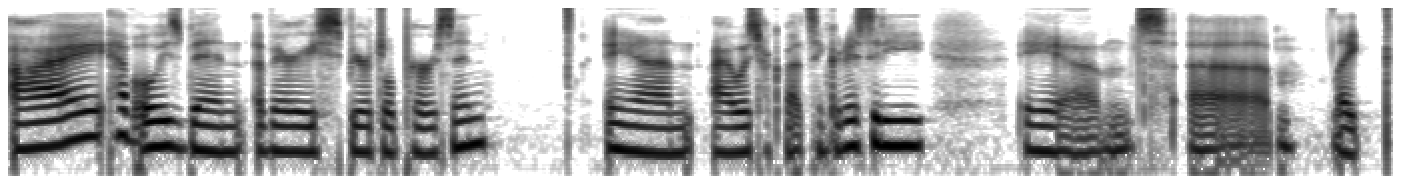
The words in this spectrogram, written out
I have always been a very spiritual person and I always talk about synchronicity and um, like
